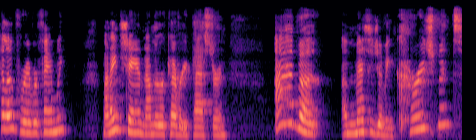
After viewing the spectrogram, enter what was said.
Hello, Forever family. My name's Shannon. I'm the recovery pastor, and I have a, a message of encouragement,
